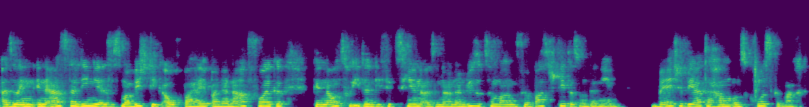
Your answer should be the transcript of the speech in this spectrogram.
also in, in erster Linie ist es mal wichtig, auch bei, bei einer Nachfolge genau zu identifizieren, also eine Analyse zu machen, für was steht das Unternehmen? Welche Werte haben uns groß gemacht?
